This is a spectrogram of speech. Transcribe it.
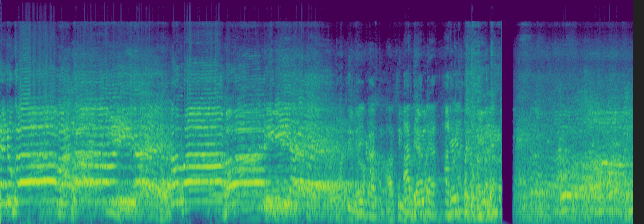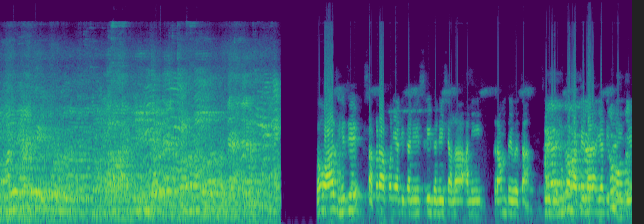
रेणुका आज हे जे साकडं आपण या ठिकाणी श्री गणेशाला आणि रामदेवता श्री रेणुका मातेला या ठिकाणी जे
